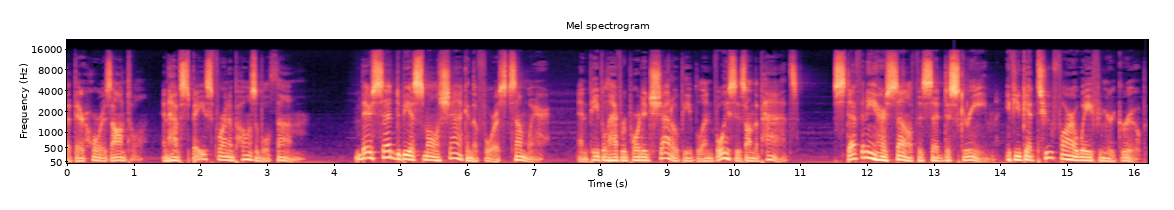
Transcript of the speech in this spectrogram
but they're horizontal and have space for an opposable thumb. There's said to be a small shack in the forest somewhere, and people have reported shadow people and voices on the paths. Stephanie herself is said to scream if you get too far away from your group,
